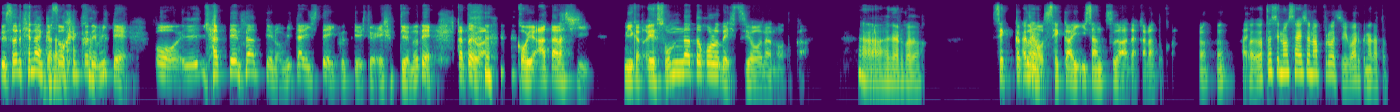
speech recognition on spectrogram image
で、それでなんか双眼鏡で見て、おえやってんなっていうのを見たりしていくっていう人がいるっていうので、例えば、こういう新しい見方、え、そんなところで必要なのとか、ああ、なるほど。せっかくの世界遺産ツアーだからとか。うんうんはい、あ私の最初のアプローチ悪くなかったっ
